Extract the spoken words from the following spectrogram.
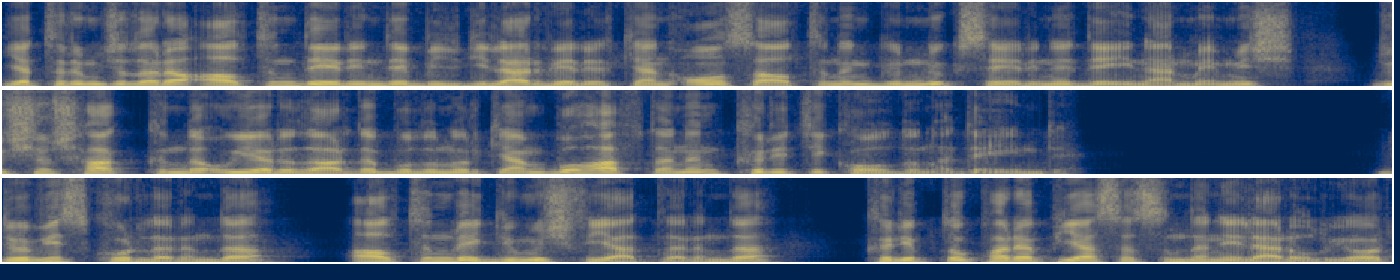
yatırımcılara altın değerinde bilgiler verirken ons altının günlük seyrine değinen Memiş, düşüş hakkında uyarılarda bulunurken bu haftanın kritik olduğuna değindi. Döviz kurlarında, altın ve gümüş fiyatlarında, kripto para piyasasında neler oluyor,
